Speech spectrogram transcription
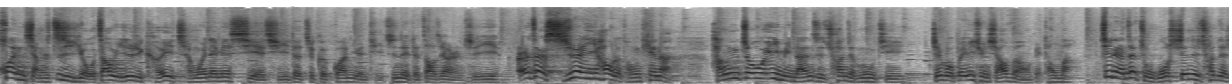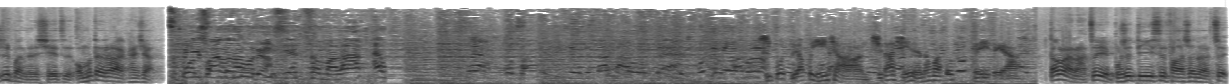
幻想着自己有朝一日可以成为那面血旗的这个官员体制内的造家人之一。而在十月一号的同天呢，杭州一名男子穿着木屐，结果被一群小粉红给痛骂，竟然在祖国生日穿着日本人的鞋子。我们带大家来看一下，我穿着木屐鞋怎么了？哎。我穿有个办法，对不对？直播只要不影响其他行人的话，都是可以的呀。当然了，这也不是第一次发生了，这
